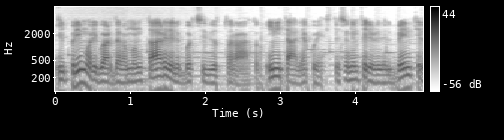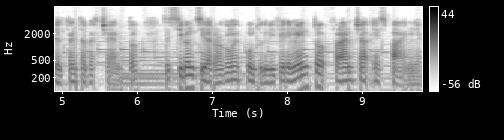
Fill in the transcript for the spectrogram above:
Il primo riguarda l'ammontare delle borse di dottorato. In Italia queste sono inferiori del 20 e del 30% se si considerano come punto di riferimento Francia e Spagna,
